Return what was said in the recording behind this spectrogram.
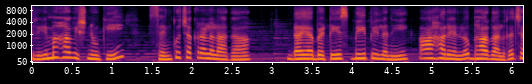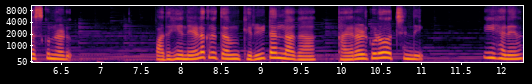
శ్రీ మహావిష్ణువుకి శంకుచక్రాలలాగా డయాబెటీస్ బీపీలని ఆహారంలో భాగాలుగా చేసుకున్నాడు. పదిహేనేళ్ళ క్రితం కిరీటంలాగా థైరాయిడ్ కూడా వచ్చింది. ఈ హెలెన్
